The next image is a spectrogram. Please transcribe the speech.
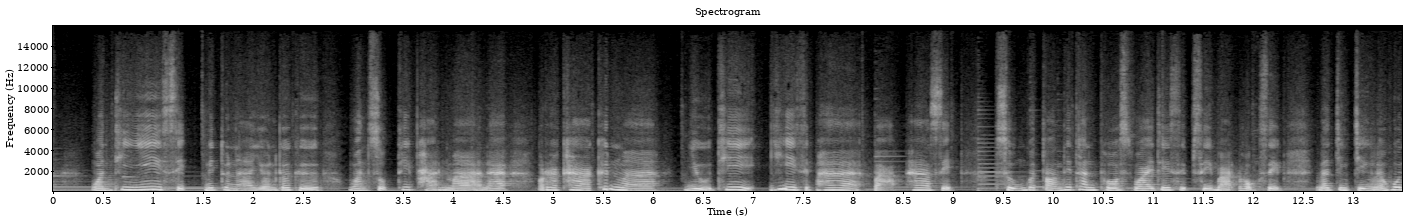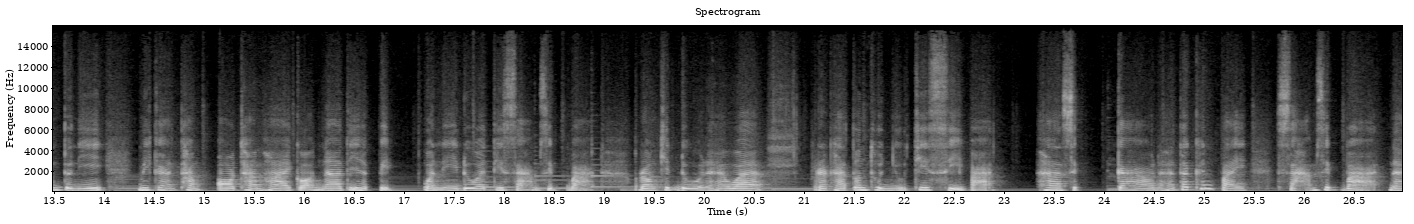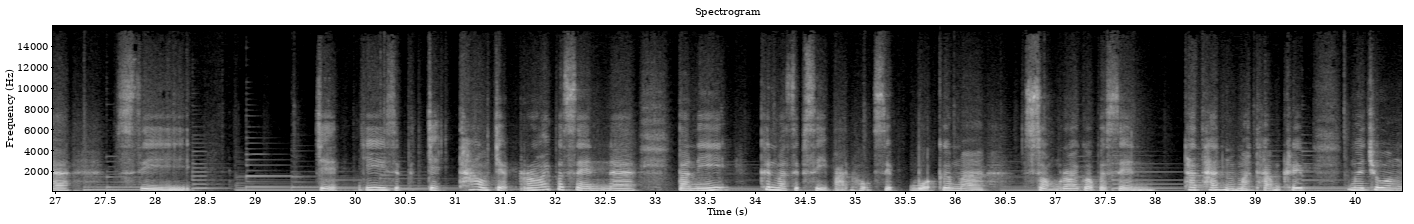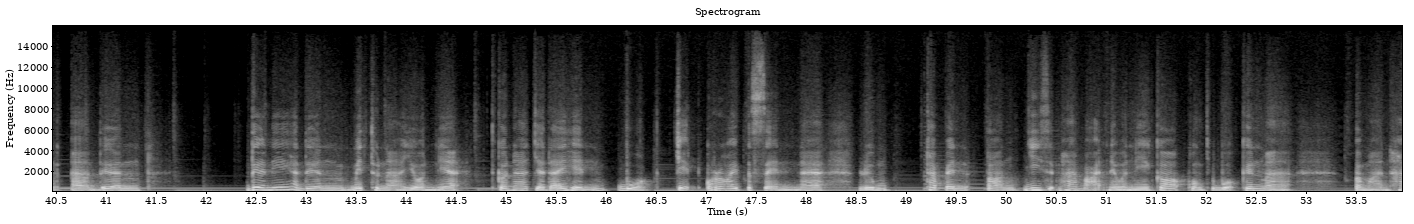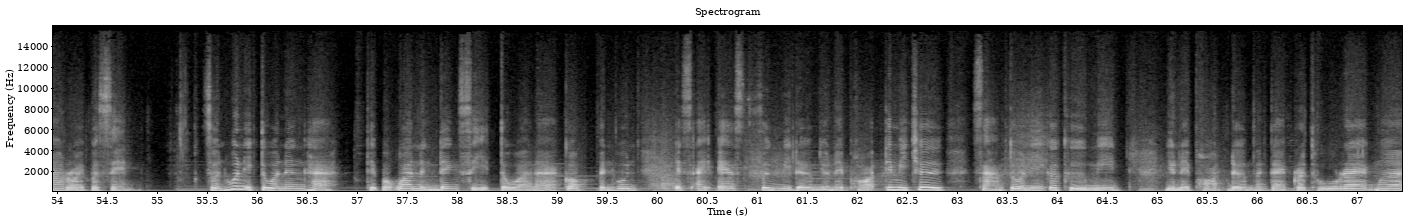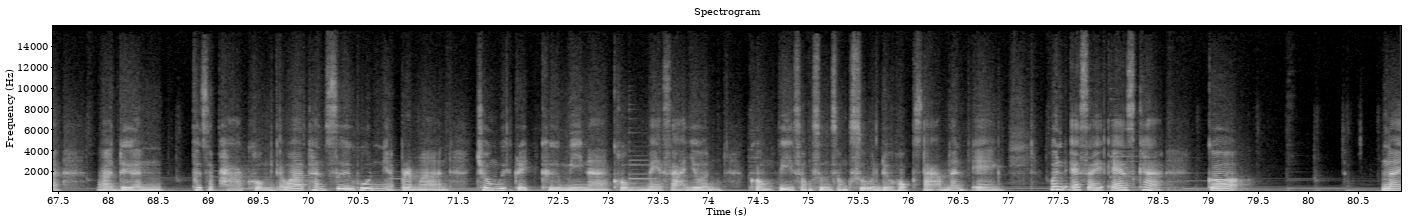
วันที่ 20 มิถุนายนก็คือวันศุกร์ที่ผ่านมานะคะราคาขึ้นมา อยู่ที่ 25 บาท 50 สูงกว่าตอนที่ท่านโพสต์ไว้ที่ 14 บาท 60 และจริง ๆ แล้วหุ้นตัวนี้มีการทำ all time high ก่อนหน้าที่จะปิดวันนี้ด้วยที่ 30 บาท ลองคิดดูนะคะว่า ราคาต้นทุนอยู่ที่ 4 บาท 59 นะคะ ถ้าขึ้นไป 30 บาทนะคะ4 7 27 เท่า 700%นะ ตอนนี้ ขึ้นมา 14บาท60 บวกขึ้นมา 200 กว่าเปอร์เซ็นต์ ถ้าท่านมาทำคลิปเมื่อช่วงเดือน เดือนนี้ค่ะเดือนมิถุนายนเนี่ย ก็น่าจะได้เห็นบวก 700%นะหรือถ้าเป็นตอน 25 บาทในวันนี้ก็คงจะบวกขึ้นมาประมาณ 500%ส่วนหุ้นอีกตัวหนึ่งค่ะ ที่บอกว่า 1 เด้ง 4 ตัวนะคะก็เป็นหุ้น SIS ซึ่งมีเดิมอยู่ในพอร์ต ที่มีชื่อ 3 ตัวนี้ก็คือมีอยู่ในพอร์ตเดิมตั้งแต่กระทู้แรกเมื่อเดือนพฤษภาคม แต่ว่าท่านซื้อหุ้นเนี่ยประมาณช่วงวิกฤต คือมีนาคมเมษายนของปี 2020 หรือ 63 นั่นเอง หุ้น SIS ค่ะ ก็ ใน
